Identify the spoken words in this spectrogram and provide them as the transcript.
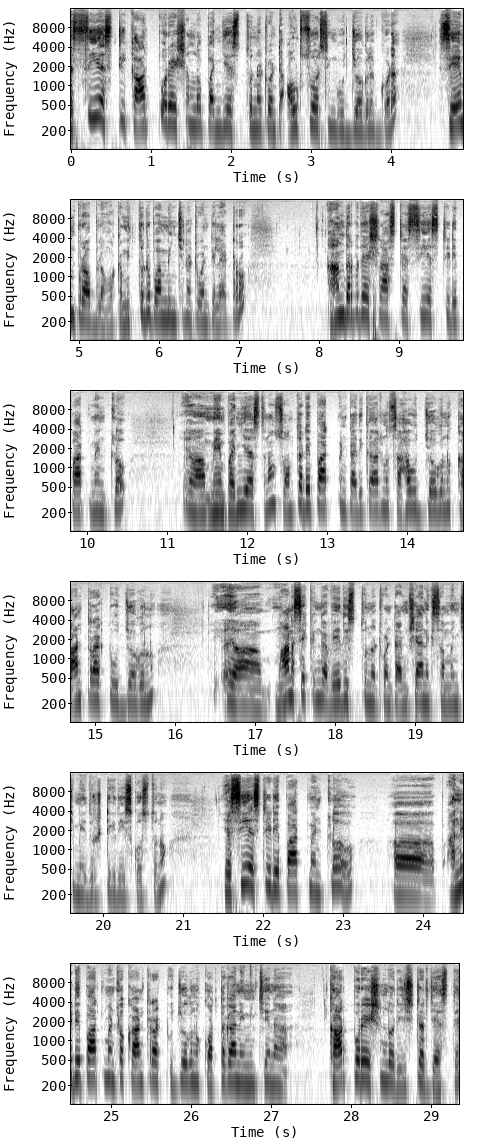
ఎస్సీ ఎస్టీ కార్పొరేషన్లో పనిచేస్తున్నటువంటి అవుట్సోర్సింగ్ ఉద్యోగులకు కూడా సేమ్ ప్రాబ్లం. ఒక మిత్రుడు పంపించినటువంటి లెటరు ఆంధ్రప్రదేశ్ రాష్ట్ర ఎస్సీ ఎస్టీ డిపార్ట్మెంట్లో మేము పనిచేస్తున్నాం. సొంత డిపార్ట్మెంట్ అధికారులను సహ ఉద్యోగులను కాంట్రాక్ట్ ఉద్యోగులను మానసికంగా వేధిస్తున్నటువంటి అంశానికి సంబంధించి మీ దృష్టికి తీసుకొస్తున్నాం. ఎస్సీ ఎస్టీ డిపార్ట్మెంట్లో అన్ని డిపార్ట్మెంట్లో కాంట్రాక్ట్ ఉద్యోగులను కొత్తగా నియమించిన కార్పొరేషన్లో రిజిస్టర్ చేస్తే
